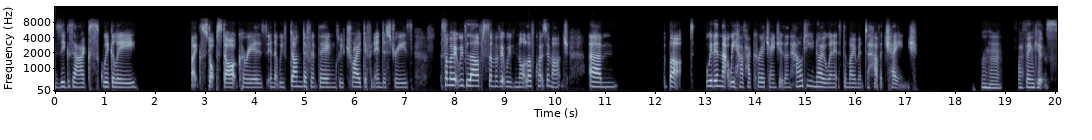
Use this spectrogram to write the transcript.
zigzag, squiggly, like stop-start careers in that we've done different things, we've tried different industries. Some of it we've loved, some of it we've not loved quite so much. Um, but within that, we have had career changes. And how do you know when it's the moment to have a change? hmm I think it's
